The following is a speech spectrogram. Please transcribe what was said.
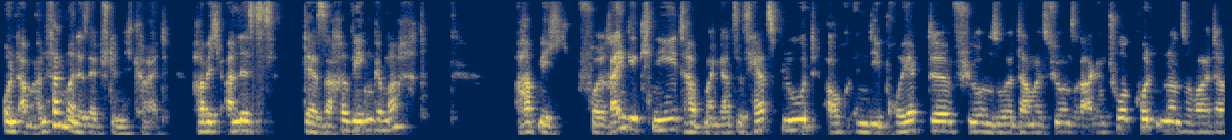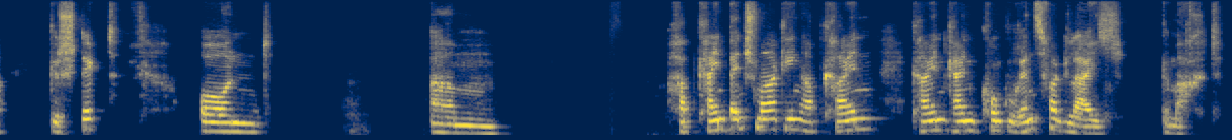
und am Anfang meiner Selbstständigkeit habe ich alles der Sache wegen gemacht, habe mich voll reingekniet, habe mein ganzes Herzblut auch in die Projekte für unsere, damals für unsere Agenturkunden und so weiter gesteckt und ähm, habe kein Benchmarking, habe kein, kein, kein Konkurrenzvergleich gemacht.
